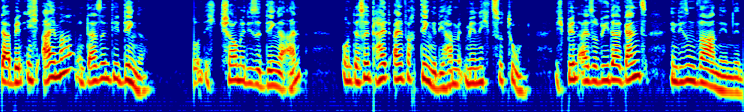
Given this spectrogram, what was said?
da bin ich einmal und da sind die Dinge. Und ich schaue mir diese Dinge an und das sind halt einfach Dinge, die haben mit mir nichts zu tun. Ich bin also wieder ganz in diesem Wahrnehmenden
